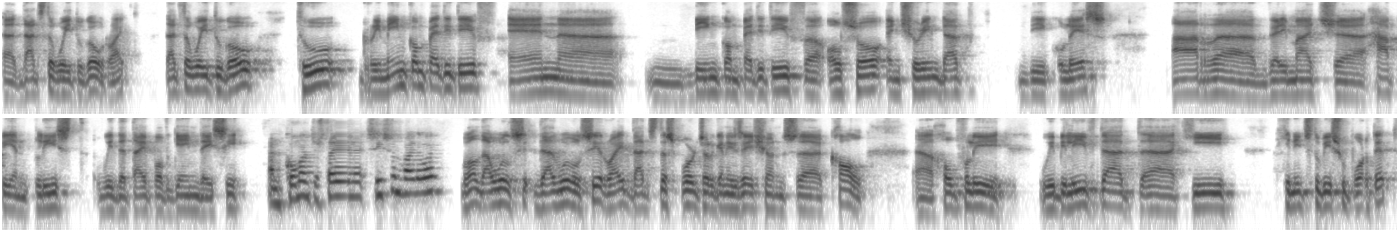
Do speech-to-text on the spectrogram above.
Uh, that's the way to go, right? That's the way to go to remain competitive and uh, being competitive, uh, also ensuring that the culés are uh, very much uh, happy and pleased with the type of game they see. And Koeman to stay next season, by the way. Well, that will see, that we will see, right? That's the sports organization's uh, call. Uh, hopefully, we believe that uh, he he needs to be supported.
